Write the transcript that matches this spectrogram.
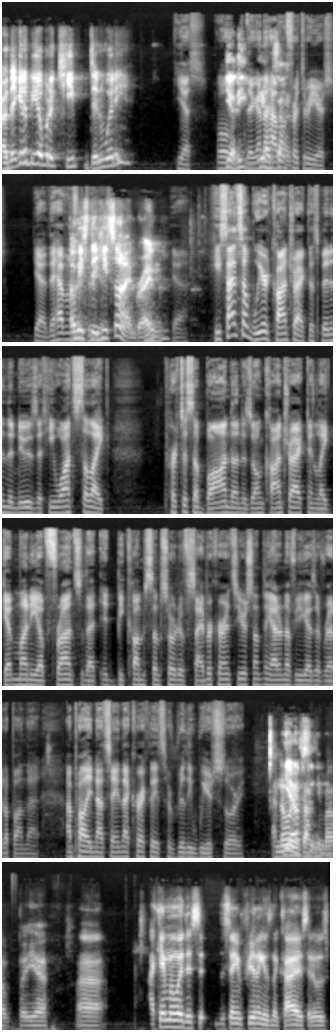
Are they going to be able to keep Dinwiddie? Yes. Well, Yeah, he- they're gonna already have him for three years. Yeah, they have him. Oh, he's three he signed right. Mhm. Yeah, he signed some weird contract that's been in the news that he wants to like purchase a bond on his own contract and like get money up front so that it becomes some sort of cyber currency or something. I don't know if you guys have read up on that. I'm probably not saying that correctly. It's a really weird story. I know Yeah, what I've you're talking about, but yeah, uh, I came away with this the same feeling as Nakai said. It was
